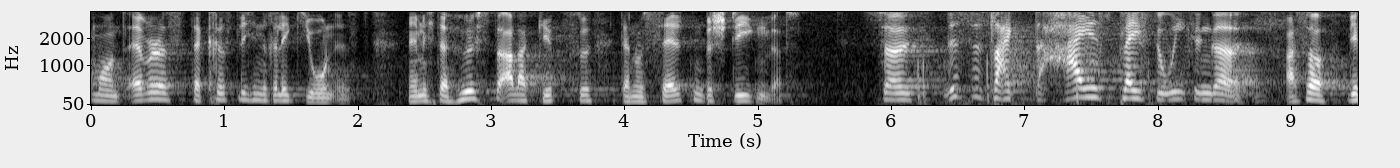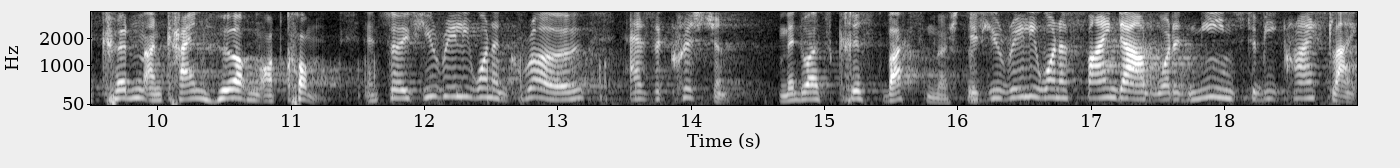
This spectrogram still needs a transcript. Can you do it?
Mount Everest der christlichen Religion ist, nämlich der höchste aller Gipfel, der nur selten bestiegen wird. So this is like the highest place that we can go. Also wir können an keinen höheren Ort kommen. And so if you really want to grow as a Christian, Und wenn du als Christ wachsen möchtest, if you really want to find out what it means to be Christ-like,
